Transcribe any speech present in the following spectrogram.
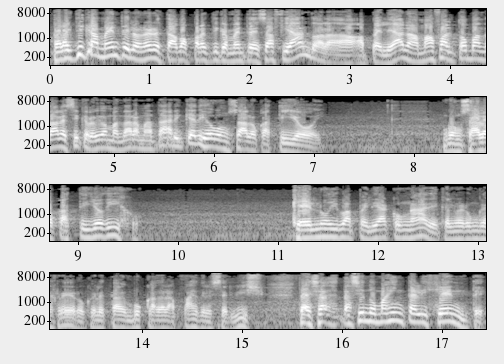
prácticamente Leonel estaba prácticamente desafiando a, pelear, nada más faltó mandarle decir que lo iba a mandar a matar. ¿Y qué dijo Gonzalo Castillo hoy? Gonzalo Castillo dijo que él no iba a pelear con nadie, que él no era un guerrero, que él estaba en busca de la paz, del servicio. Está, está siendo más inteligente.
